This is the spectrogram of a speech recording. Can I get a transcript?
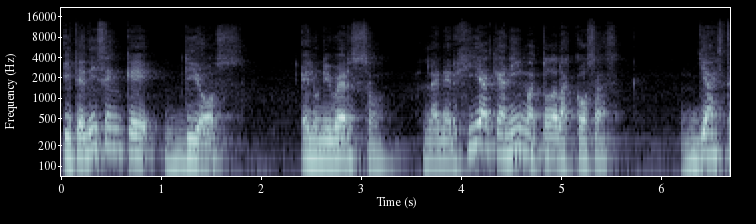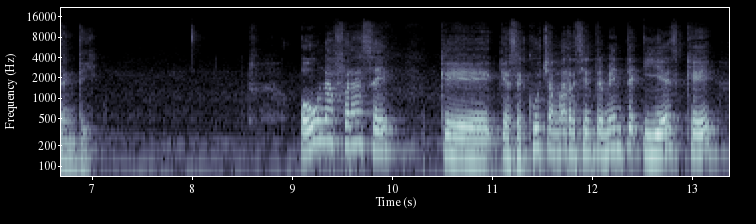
y te dicen que Dios, el universo, la energía que anima todas las cosas, ya está en ti. O una frase que, que se escucha más recientemente y es que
